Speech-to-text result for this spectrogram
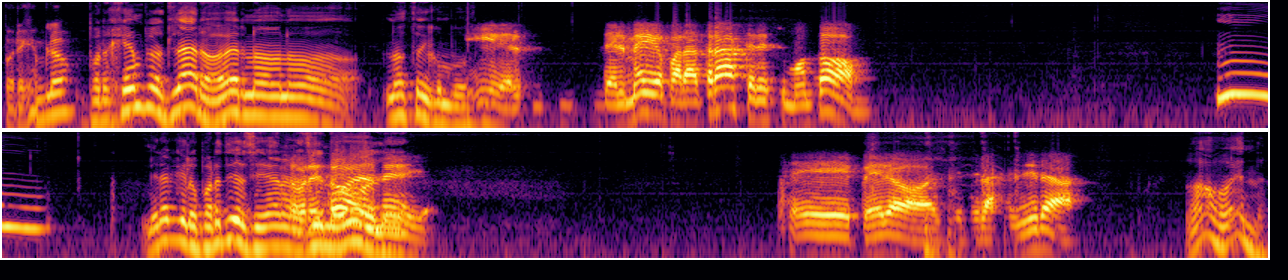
¿Por ejemplo? Por ejemplo, claro, a ver, no, no, no estoy con vos. Y del, del medio para atrás tenés un montón. Mm, mirá que los partidos se ganan Sobre haciendo todo en el goles. medio. Sí, pero el que te la genera. Ah, bueno.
